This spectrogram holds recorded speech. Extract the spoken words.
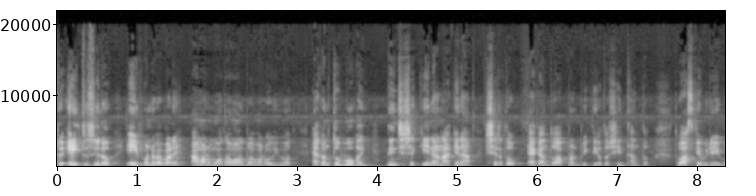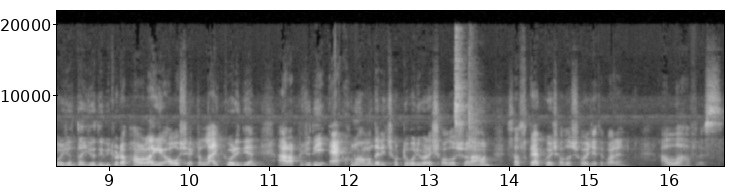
তো এই তো ছিল এই ফোনের ব্যাপারে, আমার মতামত বা আমার অভিমত। এখন তবুও ভাই, দিন শেষে কেনা না কেনা, সেটা তো একান্ত আপনার ব্যক্তিগত সিদ্ধান্ত। তো আজকে ভিডিও এই পর্যন্তই। যদি ভিডিওটা ভালো লাগে, অবশ্যই একটা লাইক করে দিন আর আপনি যদি এখনও আমাদের এই ছোট্ট পরিবারের সদস্য না হন সাবস্ক্রাইব করে সদস্য হয়ে যেতে পারেন। আল্লাহ হাফেজ।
